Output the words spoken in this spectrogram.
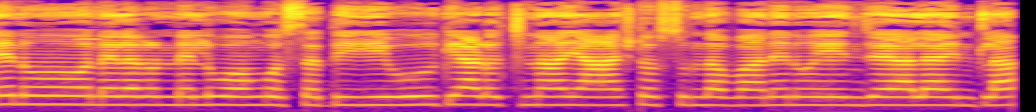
నేను నెల రెండు నెలలు ఓంగి వస్తుంది. ఈ ఊరికి ఆడొచ్చిన యాస్ట్ వస్తుందవ్వా నేను ఏం చేయాలా ఇంట్లో?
